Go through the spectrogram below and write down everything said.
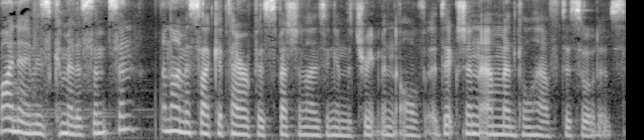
My name is Camilla Simpson, and I'm a psychotherapist specialising in the treatment of addiction and mental health disorders.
